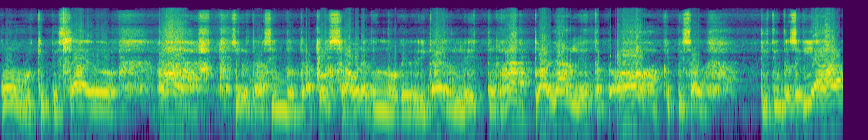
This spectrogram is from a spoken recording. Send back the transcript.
uy, qué pesado, ah, quiero estar haciendo otra cosa, ahora tengo que dedicarle este rato a hablarle, esta, ah, qué pesado. Distinto sería,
